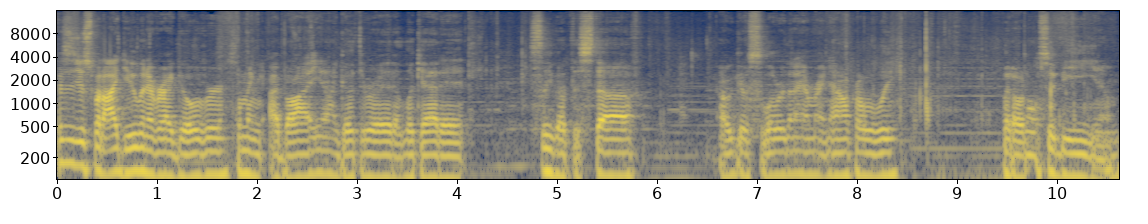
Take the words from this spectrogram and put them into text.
this is just what I do whenever I go over something I buy. You know, I go through it, I look at it, sleeve up the stuff. I would go slower than I am right now, probably. But I would also be, you know,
